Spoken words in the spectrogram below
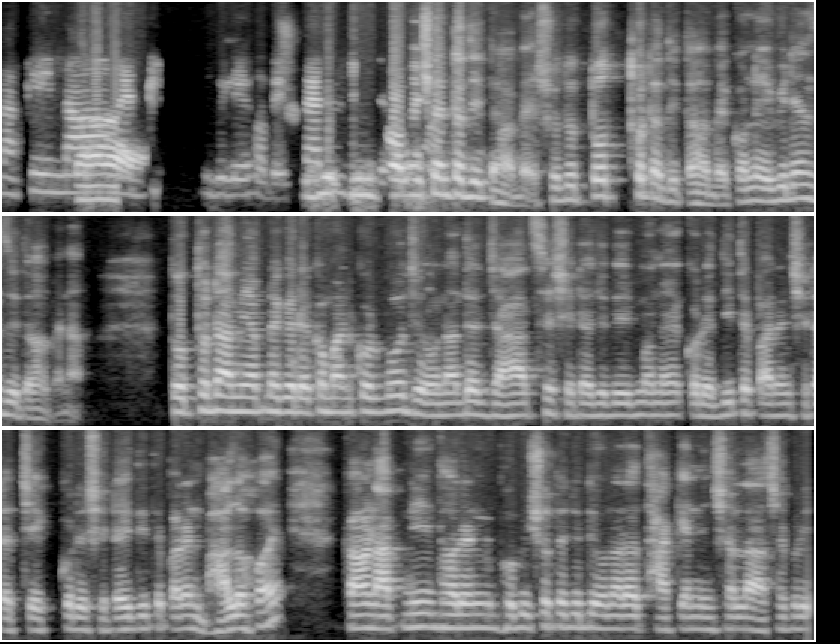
নাকি অ্যাড্রেস দিলে হবে? ইনফরমেশনটা দিতে হবে শুধু তথ্যটা দিতে হবে কোনো এভিডেন্স দিতে হবে না। তথ্যটা আমি আপনাকে রেকমেন্ড করব যে ওনাদের যা আছে সেটা যদি মনে করে দিতে পারেন সেটা চেক করে সেটাই দিতে পারেন ভালো হয়। কারণ আপনি ধরেন ভবিষ্যতে যদি ওনারা থাকেন ইনশাল্লাহ আশা করি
